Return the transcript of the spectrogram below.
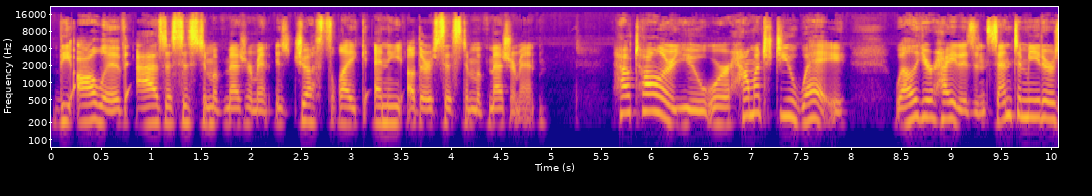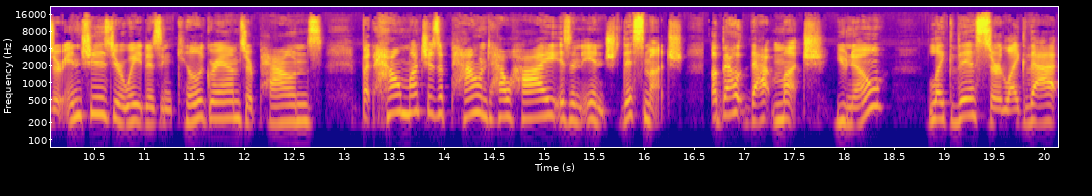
the olive as a system of measurement is just like any other system of measurement. How tall are you, or how much do you weigh? Well, your height is in centimeters or inches, your weight is in kilograms or pounds. But how much is a pound? How high is an inch? This much. About that much, you know? Like this or like that.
